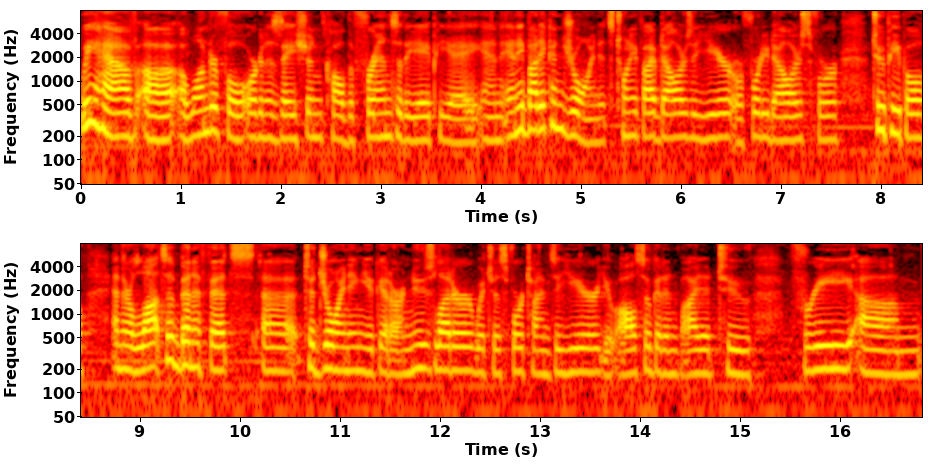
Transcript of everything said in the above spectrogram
We have a, a wonderful organization called the Friends of the APA, and anybody can join. It's $25 a year or $40 for two people, and there are lots of benefits uh, to joining. You get our newsletter, which is four times a year. You also get invited to free um,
